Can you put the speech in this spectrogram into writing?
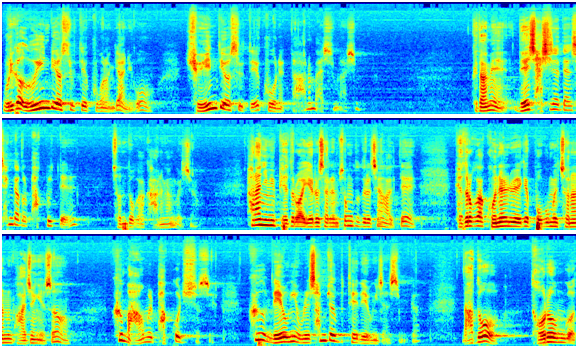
우리가 의인 되었을 때 구원한 게 아니고 죄인 되었을 때 구원했다는 말씀을 하십니다. 그 다음에 내 자신에 대한 생각을 바꿀 때 전도가 가능한 거죠. 하나님이 베드로와 예루살렘 성도들을 생각할 때 베드로가 고넬료에게 복음을 전하는 과정에서 그 마음을 바꿔 주셨어요. 그 내용이 오늘 3절부터의 내용이지 않습니까? 나도 더러운 것,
